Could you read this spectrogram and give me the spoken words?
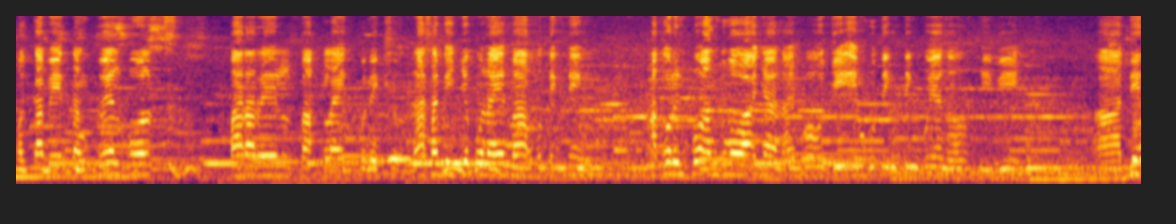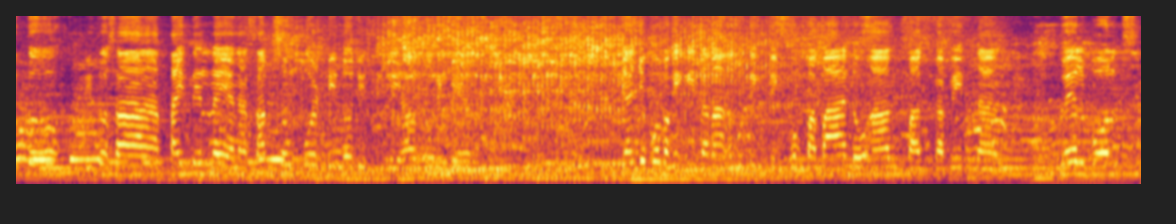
pagkabit ng 12 volts parallel backlight connection. Nasa video po na yan mga kabuting-ting. Ako rin po ang gumawa niyan. Ay po GM Buting-ting po yan, oh, TV. Ah, dito, dito sa title na yan, na Samsung 40 no display how to repair. Yan nyo po makikita mga kabuting-ting kung paano ang pagkabit ng 12 volts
